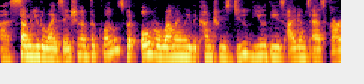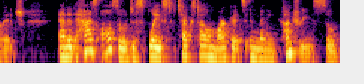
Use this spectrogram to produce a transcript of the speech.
uh, some utilization of the clothes, but overwhelmingly the countries do view these items as garbage. And it has also displaced textile markets in many countries. So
